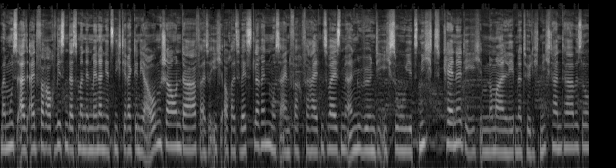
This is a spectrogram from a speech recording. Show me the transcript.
man muss einfach auch wissen, dass man den Männern jetzt nicht direkt in die Augen schauen darf. Also ich auch als Westlerin muss einfach Verhaltensweisen mir angewöhnen, die ich so jetzt nicht kenne, die ich im normalen Leben natürlich nicht handhabe. So.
